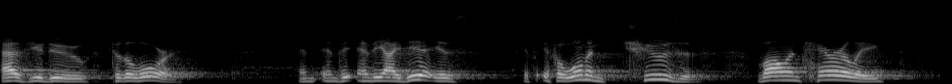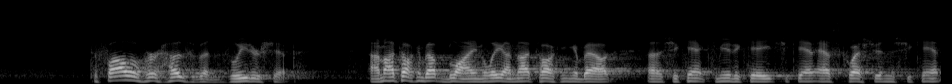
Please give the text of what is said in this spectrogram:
as you do to the Lord. And, and, the, and the idea is if, if a woman chooses voluntarily to follow her husband's leadership, I'm not talking about blindly, I'm not talking about uh, she can't communicate, she can't ask questions, she can't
